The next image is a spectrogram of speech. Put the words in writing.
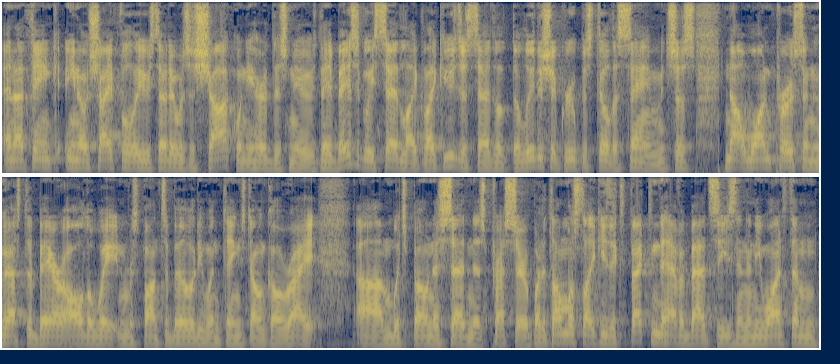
And I think you know Scheifele, who said it was a shock when he heard this news. They basically said like, like you just said, the, leadership group is still the same. It's just not one person who has to bear all the weight and responsibility when things don't go right, um, which Bowness said in his presser. But it's almost like he's expecting to have a bad season, and he wants them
